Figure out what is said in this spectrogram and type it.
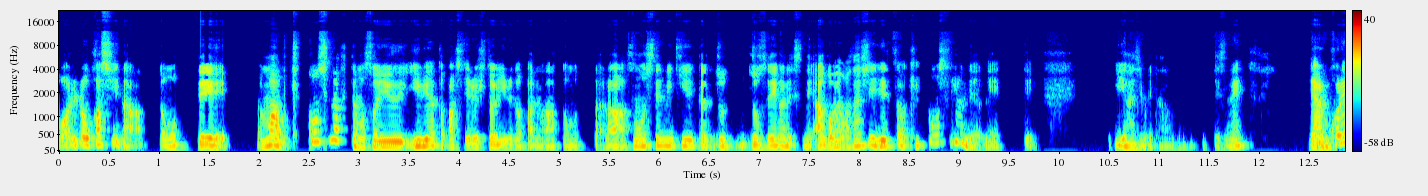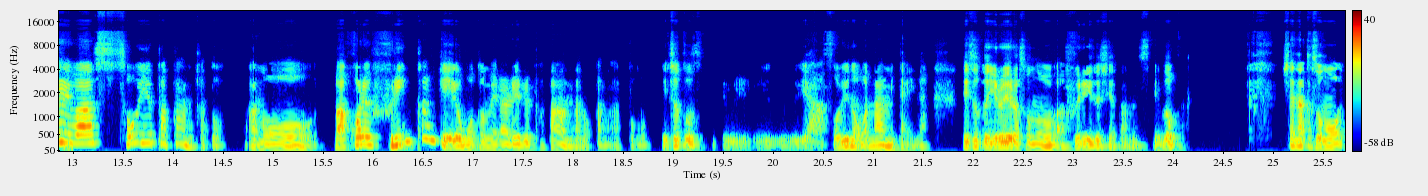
あれおかしいなと思って、まあ結婚しなくてもそういう指輪とかしてる人いるのかなと思ったら、その視点に気づいた女女性がですね、あ、ごめん、私実は結婚してるんだよねって言い始めたんですね。いや、これはそういうパターンかと。あの、まあこれ不倫関係を求められるパターンなのかなと思って、ちょっと、いや、そういうのはな、みたいな。で、ちょっといろいろその、フリードしてたんですけど、そしたらなんかその、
